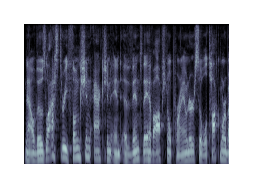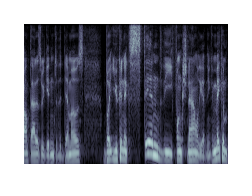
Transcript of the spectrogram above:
Now, those last three function, action, and event, they have optional parameters. So we'll talk more about that as we get into the demos. But you can extend the functionality of them. You can make them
